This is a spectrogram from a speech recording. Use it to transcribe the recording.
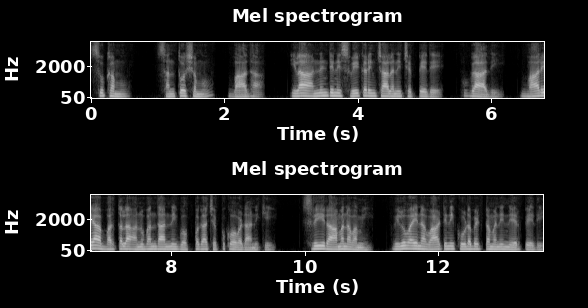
సుఖము సంతోషము బాధ ఇలా అన్నింటిని స్వీకరించాలని చెప్పేదే ఉగాది. భార్యాభర్తల అనుబంధాన్ని గొప్పగా చెప్పుకోవడానికి శ్రీరామనవమి విలువైన వాటిని కూడబెట్టమని నేర్పేది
